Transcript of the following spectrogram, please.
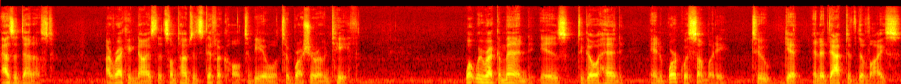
As a dentist, I recognize that sometimes it's difficult to be able to brush your own teeth. What we recommend is to go ahead and work with somebody to get an adaptive device,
